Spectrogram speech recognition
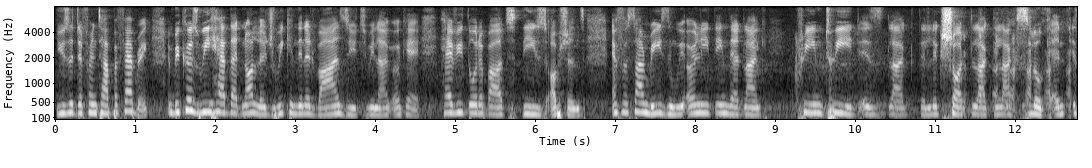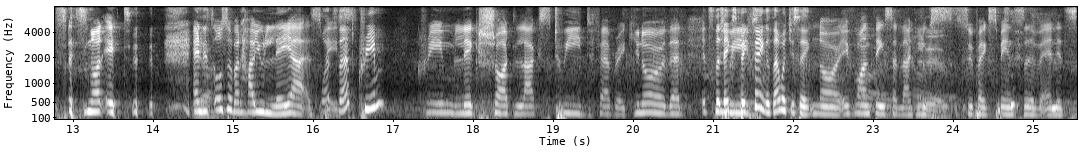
Use a different type of fabric. And because we have that knowledge, we can then advise you to be like, okay, have you thought about these options? And for some reason, we only think that like cream tweed is like the lick shot, like luxe look, and it's it's not it. and it's also about how you layer a space. What's that? Cream? Cream lick shot luxe tweed fabric. You know that. It's the next big thing. Is that what you're saying? no, everyone thinks that like looks is. super expensive and it's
